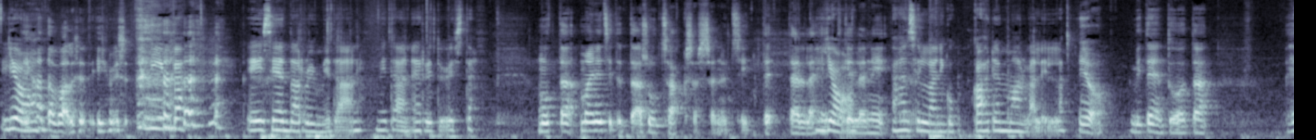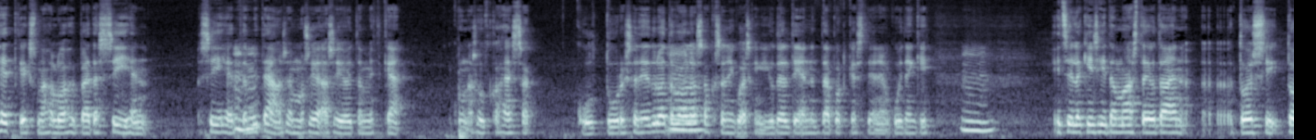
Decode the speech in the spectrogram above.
Joo. Ihan tavalliset ihmiset. Niinpä. Ei siihen tarvi mitään, mitään erityistä. Mutta mainitsit, että asut Saksassa nyt sitten tällä Joo, hetkellä. Niin, vähän sillä niin kahden maan välillä. Joo. Miten tuota, hetkeksi mä haluan hypätä siihen, siihen että mm-hmm. mitä on semmoisia asioita, mitkä kun asut kahdessa kulttuurissa tietyllä mm-hmm. tavalla, Saksa, niin kuin äskenkin juteltiin ennen tätä podcastia, niin on kuitenkin Mm. itselläkin siitä maasta jotain äh, toisi, to,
